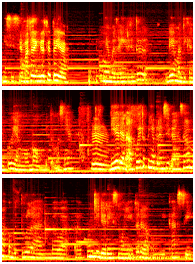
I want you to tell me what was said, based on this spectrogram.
Mrs. Yang bahasa Inggris itu ya yang bahasa Inggris itu dia majikanku yang ngomong gitu maksudnya hmm. dia dan aku itu punya prinsip yang sama kebetulan bahwa uh, kunci dari semuanya itu adalah komunikasi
